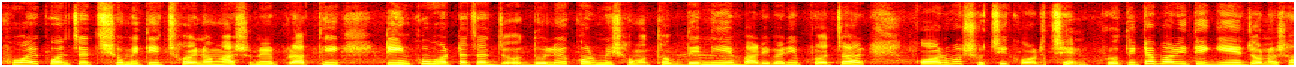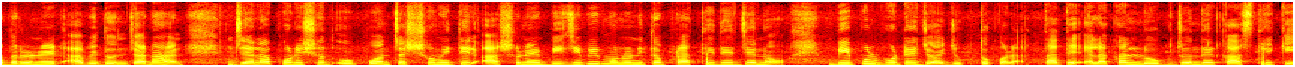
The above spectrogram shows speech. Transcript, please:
খোয়াই পঞ্চায়েত সমিতির ছয় নং আসনের প্রার্থী টিঙ্কু ভট্টাচার্য দলীয় কর্মী সমর্থকদের নিয়ে বাড়ি বাড়ি প্রচার কর্মসূচি করছেন। প্রতিটা বাড়িতে গিয়ে জনসাধারণের আবেদন জানান জেলা পরিষদ ও পঞ্চায়েত সমিতির আসনের বিজেপি মনোনীত প্রার্থীদের যেন বিপুল ভোটে জয়যুক্ত করা, তাতে এলাকার লোকজনদের কাছ থেকে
